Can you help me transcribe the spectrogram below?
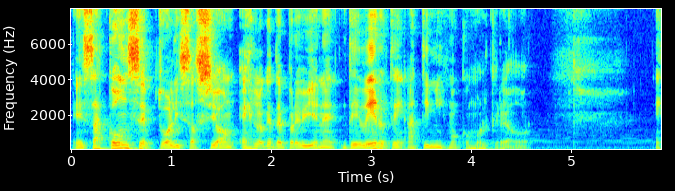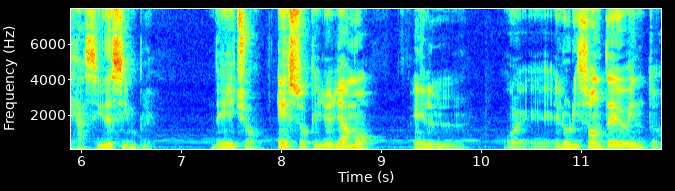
Esa conceptualización es lo que te previene de verte a ti mismo como el creador. Es así de simple. De hecho, eso que yo llamo el, el horizonte de eventos,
